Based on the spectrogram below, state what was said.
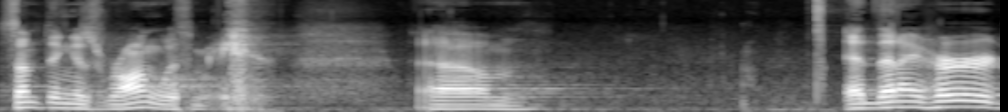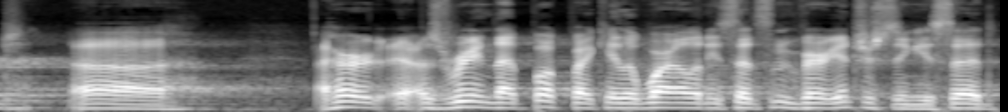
something is wrong with me. Um, and then I heard, uh, I heard, I was reading that book by Caleb Wilde, and he said something very interesting. He said,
